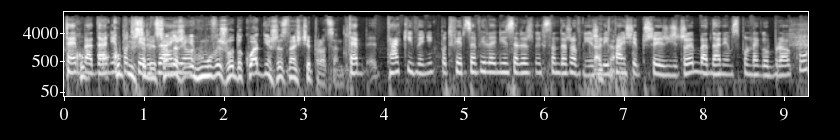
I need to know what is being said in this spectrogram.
Te badania kupił sobie potwierdzają- sondaż i mu wyszło dokładnie 16%. Te, taki wynik potwierdza wiele niezależnych sondażowni. Jeżeli Tak, pan tak. się przyjrzy badaniom wspólnego bloku,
